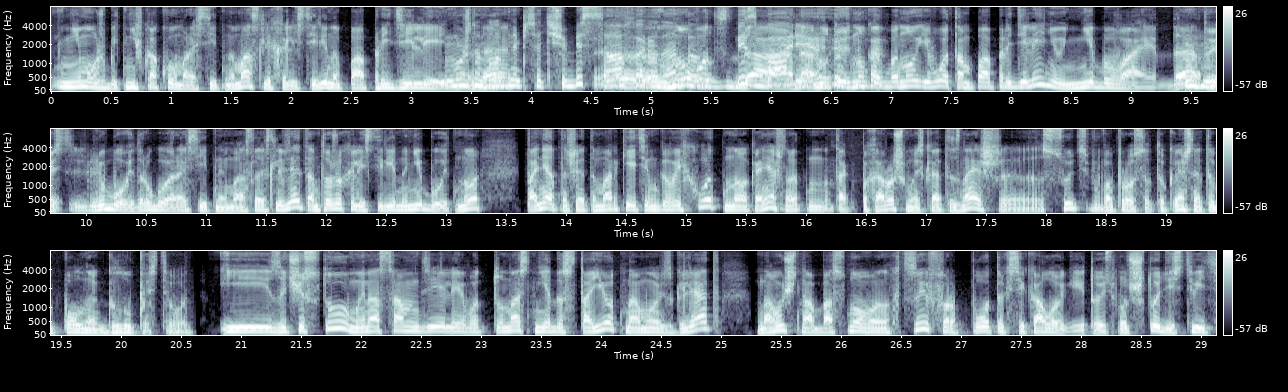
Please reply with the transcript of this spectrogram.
не может быть ни в каком растительном масле холестерина по определению. Можно да? было бы написать еще без сахара, э, да, ну, вот, без да, бария. Да, ну, то есть, ну, как бы, ну, его там по определению не бывает, да, угу. то есть, любое другое растительное масло, если взять, там тоже холестерина не будет, но понятно, что это маркетинговый ход, но, конечно, это, ну, так, по-хорошему, если когда ты знаешь э, суть вопроса, то, конечно, это полная глупость, вот. И зачастую мы, на самом деле, вот у нас не достает, на мой взгляд, научно обоснованных цифр по токсикологии. То есть вот что действительно,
